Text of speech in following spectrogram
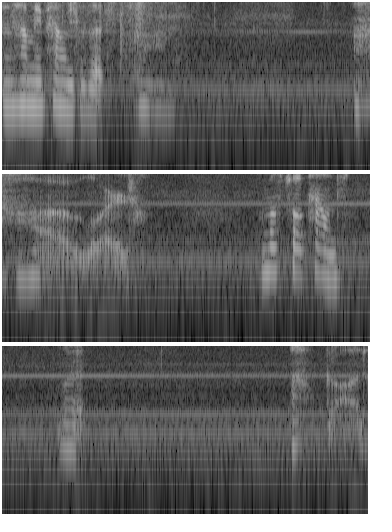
And how many pounds is it? Oh, Lord. Almost 12 pounds. Look at Oh, God.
